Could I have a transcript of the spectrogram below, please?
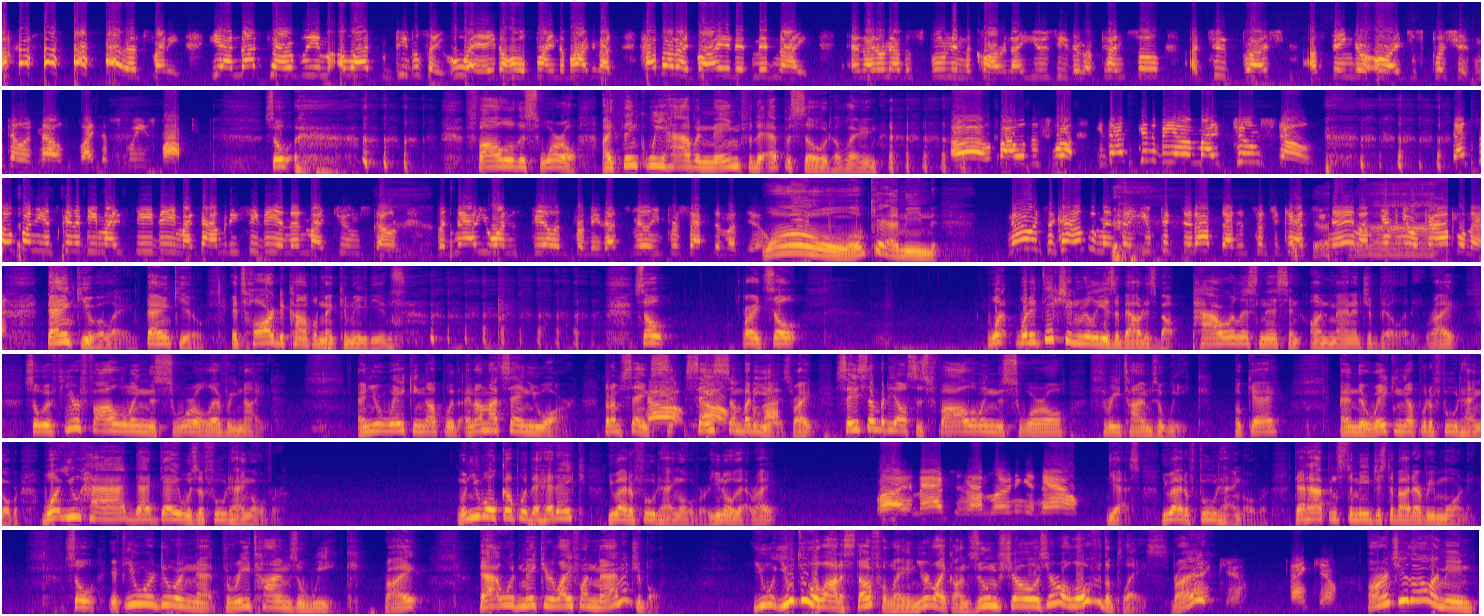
That's funny. Yeah, not terribly. A lot of people say, "Ooh, I ate a whole pint of Haagen-Dazs." How about I buy it at midnight and I don't have a spoon in the car, and I use either a pencil, a toothbrush, a finger, or I just push it until it melts like a squeeze pop. So follow the swirl. I think we have a name for the episode, Helene. Oh, follow the swirl. That's going to be on my tombstone. That's so funny. It's going to be my CD, my comedy CD, and then my tombstone. But now you want to steal it from me. That's really perceptive of you. Whoa, okay. I mean, No, it's a compliment that you picked it up. That it's such a catchy name. I'm giving you a compliment. thank you, Helene. Thank you. It's hard to compliment comedians. so, all right, so what what addiction really is about is about powerlessness and unmanageability, right? So if you're following the swirl every night and you're waking up with and I'm not saying you are, but I'm saying No, say no. somebody Uh-uh. is, right? Say somebody else is following the swirl 3 times a week, okay? And they're waking up with a food hangover. What you had that day was a food hangover. When you woke up with a headache, you had a food hangover. You know that, right? Well, I imagine. I'm learning it now. Yes, you had a food hangover. That happens to me just about every morning. So if you were doing that three times a week, right, that would make your life unmanageable. You you do a lot of stuff, Helene. You're like on Zoom shows. You're all over the place, right? Thank you. Thank you. Aren't you though? I mean,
